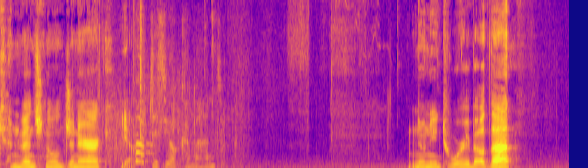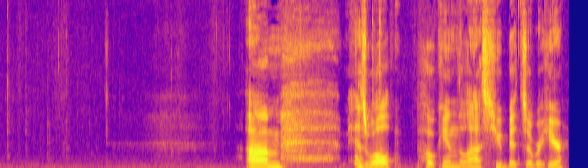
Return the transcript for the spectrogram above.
conventional, generic. Yeah, What is your command? no need to worry about that. Um, may as well poke in the last few bits over here.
